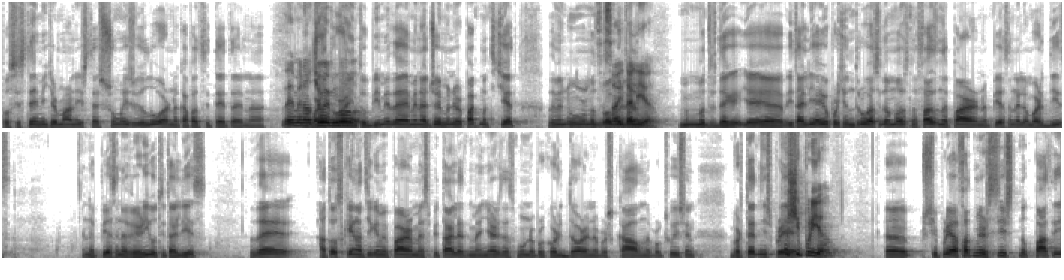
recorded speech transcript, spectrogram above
po sistemi gjerman ishte shumë më i zhvilluar në kapacitete, në aparaturë intubimi dhe e menaxhoi në mënyrë pak më të qetë dhe me numër më të vogël të vdekurish. Italia iu përqendrua sidomos në fazën e parë në pjesën e Lombardisë në pjesën e veriut të Italisë dhe ato skenat që kemi parë me spitalet me njerëz të sëmurë nëpër korridore, nëpër shkallë, nëpër kështu ishin vërtet një shprehje. Ku Shqipëria? Ë Shqipëria fatmirësisht nuk pati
